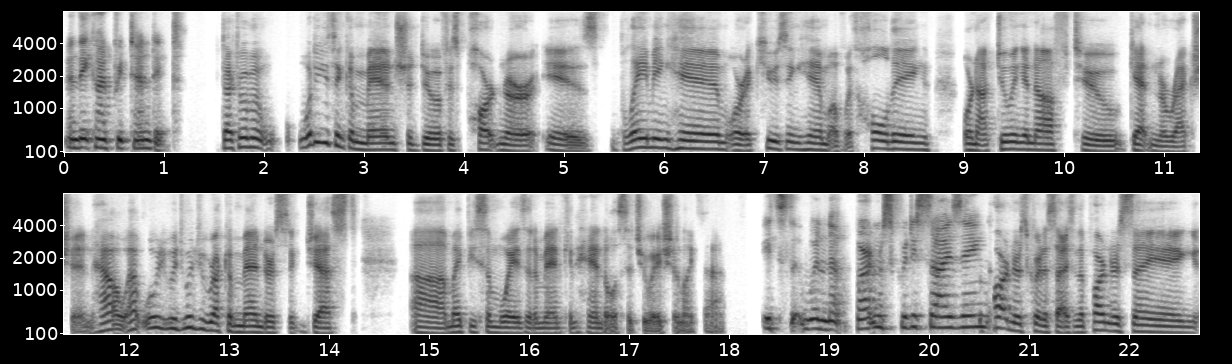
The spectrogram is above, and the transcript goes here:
and they can't pretend it Dr. Wittmann, what do you think a man should do if his partner is blaming him or accusing him of withholding or not doing enough to get an erection? How, how would, would you recommend or suggest uh, might be some ways that a man can handle a situation like that? It's when the partner's criticizing. The partner's criticizing. The partner's saying,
